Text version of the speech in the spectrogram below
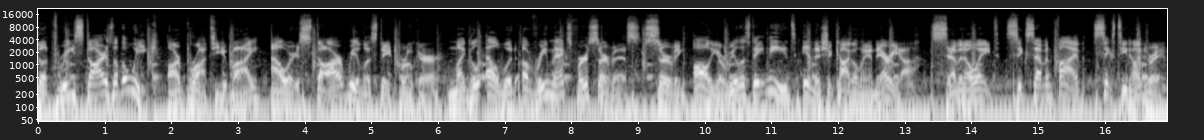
The three stars of the week are brought to you by our star real estate broker, Michael Elwood of Remax First Service, serving all your real estate needs in the Chicagoland area. 708 675 1600.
